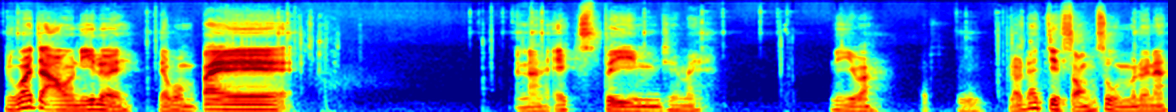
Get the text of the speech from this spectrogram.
หรือว่าจะเอาอันนี้เลย เดี๋ยวผมไปเดี๋ยวนะ extreme ใช่ไหม นี่ปะโอ้โหแล้วได้เจ็ดสองศูนย์มาด้วยนะ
